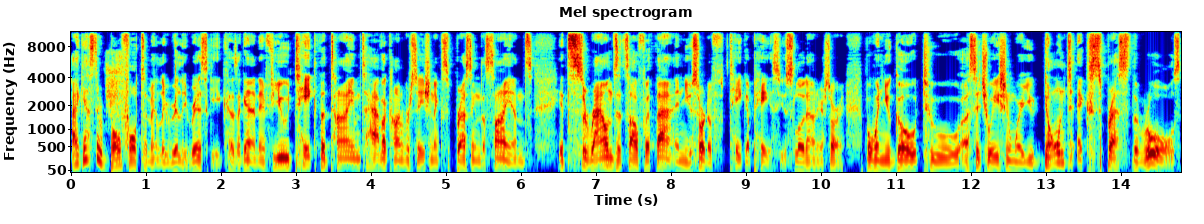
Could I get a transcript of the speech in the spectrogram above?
I guess they're both ultimately really risky because again, if you take the time to have a conversation expressing the science, it surrounds itself with that, and you sort of take a pace, you slow down your story. But when you go to a situation where you don't express the rules,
